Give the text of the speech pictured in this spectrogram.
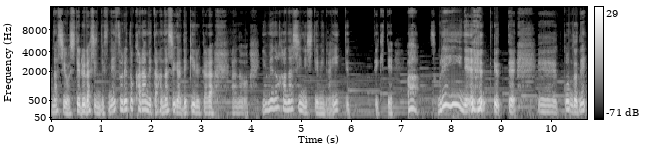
話をしてるらしいんですね。それと絡めた話ができるから、あの、夢の話にしてみないって言ってきて、あ、それいいね って言って、えー、今度ね、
